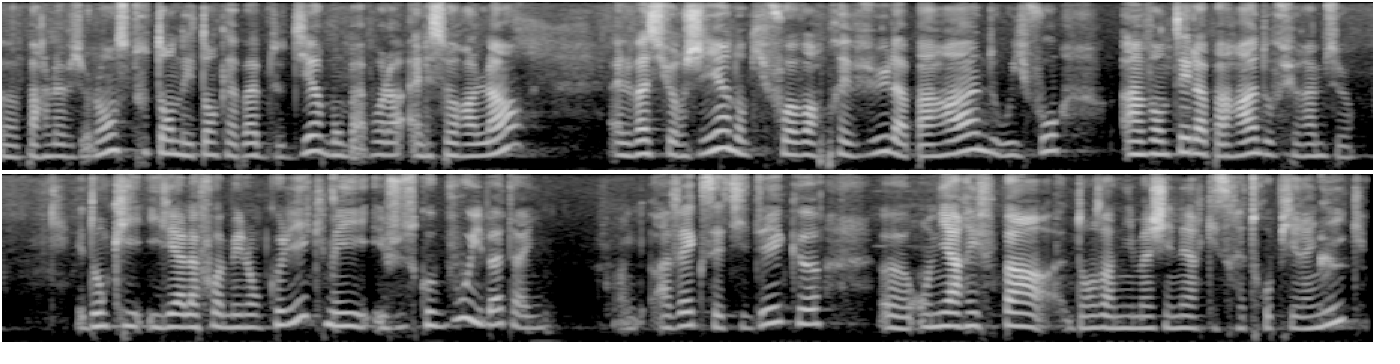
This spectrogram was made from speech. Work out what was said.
euh, par la violence, tout en étant capable de dire bon ben voilà, elle sera là, elle va surgir, donc il faut avoir prévu la parade ou il faut inventer la parade au fur et à mesure. Et donc il, est à la fois mélancolique, mais jusqu'au bout il bataille avec cette idée que euh, on n'y arrive pas dans un imaginaire qui serait trop irénique.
